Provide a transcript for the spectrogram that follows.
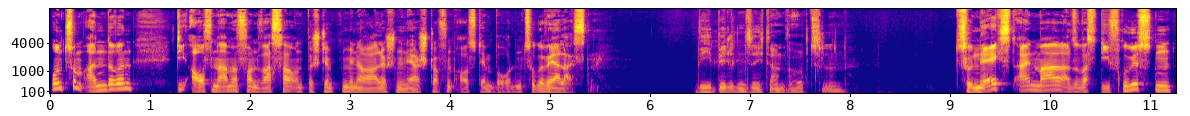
Und zum anderen die Aufnahme von Wasser und bestimmten mineralischen Nährstoffen aus dem Boden zu gewährleisten. Wie bilden sich dann Wurzeln? Zunächst einmal, also was die frühesten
